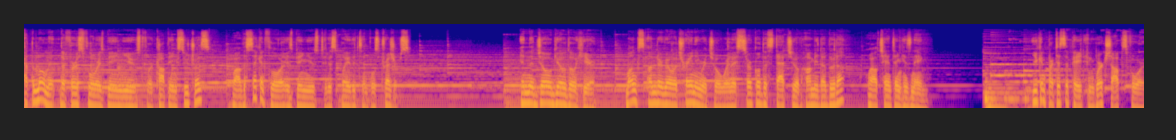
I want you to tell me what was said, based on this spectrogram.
At the moment, the first floor is being used for copying sutras, while the second floor is being used to display the temple's treasures. In the Jogyodo here, monks undergo a training ritual where they circle the statue of Amida Buddha while chanting his name. You can participate in workshops for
